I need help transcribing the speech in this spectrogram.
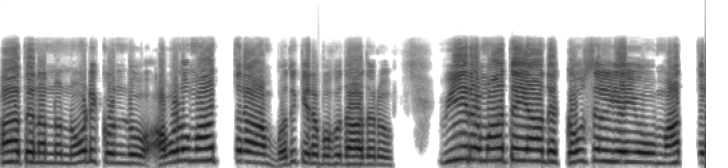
ಆತನನ್ನು ನೋಡಿಕೊಂಡು ಅವಳು ಮಾತ್ರ ಬದುಕಿರಬಹುದಾದರೂ ವೀರಮಾತೆಯಾದ ಕೌಸಲ್ಯೆಯು ಮಾತ್ರ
